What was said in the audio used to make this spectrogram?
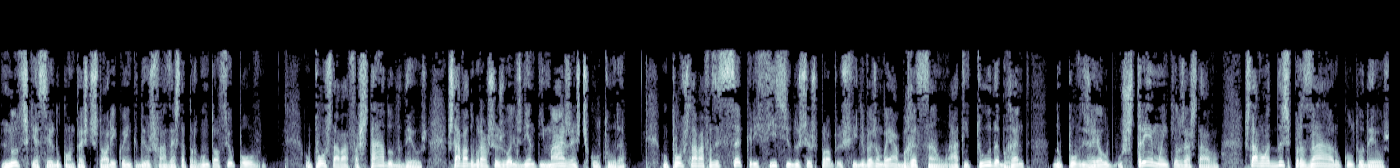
nos esquecer do contexto histórico em que Deus faz esta pergunta ao seu povo. O povo estava afastado de Deus, estava a dobrar os seus joelhos diante de imagens de escultura. O povo estava a fazer sacrifício dos seus próprios filhos. Vejam bem a aberração, a atitude aberrante do povo de Israel, o extremo em que eles já estavam. Estavam a desprezar o culto a Deus.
